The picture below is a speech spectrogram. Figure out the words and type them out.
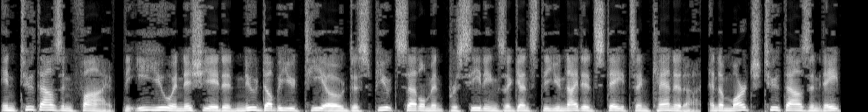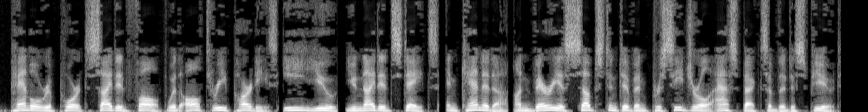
In 2005, the EU initiated new WTO dispute settlement proceedings against the United States and Canada, and a March 2008 panel report cited fault with all three parties EU, United States, and Canada on various substantive and procedural aspects of the dispute.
